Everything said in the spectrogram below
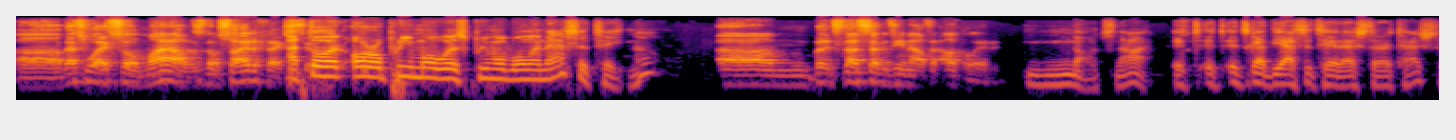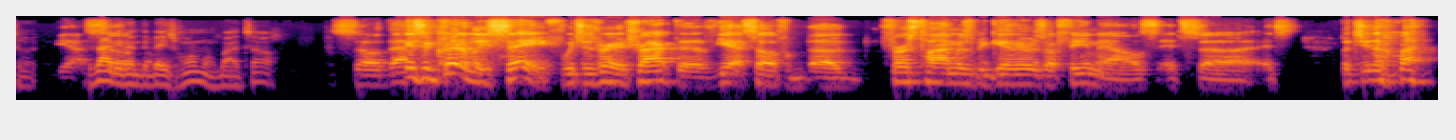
Uh, that's why it's so mild. There's no side effects. I thought it. oral primo was primobolan acetate. No, um, but it's not 17 alpha alkylated. No, it's not. It, it, it's got the acetate ester attached to it. Yeah, it's so, not even the base hormone by itself. So that is incredibly safe, which is very attractive. Yeah. So for uh, first timers, beginners, or females, it's uh, it's. But you know what?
